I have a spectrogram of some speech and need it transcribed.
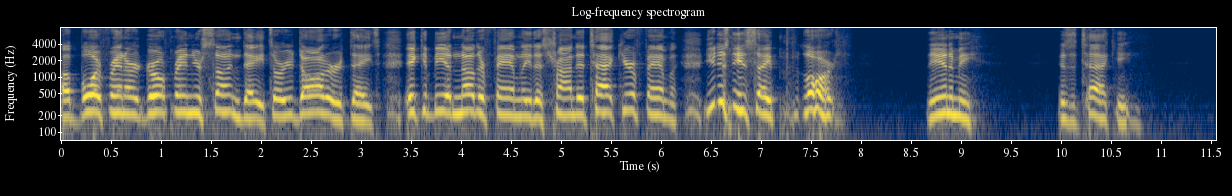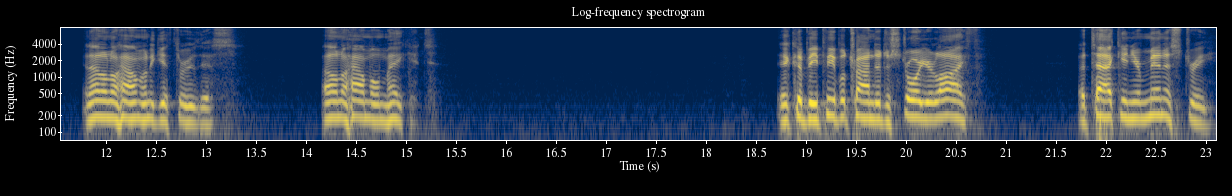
a boyfriend or a girlfriend your son dates or your daughter dates. It could be another family that's trying to attack your family. You just need to say, Lord, the enemy is attacking. And I don't know how I'm going to get through this. I don't know how I'm going to make it. It could be people trying to destroy your life, attacking your ministry.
